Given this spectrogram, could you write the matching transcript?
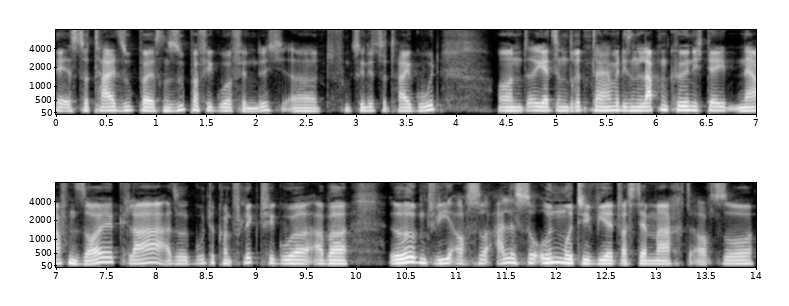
der ist total super, ist eine super Figur, finde ich. Äh, funktioniert total gut. Und äh, jetzt im dritten Teil haben wir diesen Lappenkönig, der nerven soll, klar, also gute Konfliktfigur, aber irgendwie auch so alles so unmotiviert, was der macht, auch so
